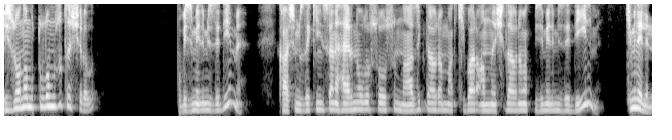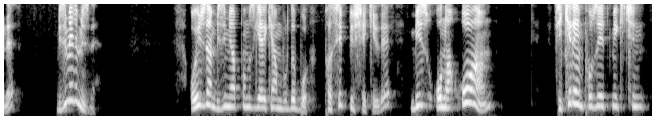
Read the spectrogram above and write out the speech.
biz ona mutluluğumuzu taşıralım. Bu bizim elimizde değil mi? Karşımızdaki insana her ne olursa olsun nazik davranmak, kibar, anlayışlı davranmak bizim elimizde değil mi? Kimin elinde? Bizim elimizde. O yüzden bizim yapmamız gereken burada bu. Pasif bir şekilde biz ona o an fikir empoze etmek için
